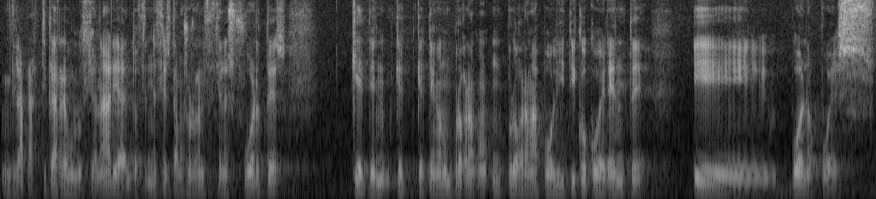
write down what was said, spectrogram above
de la práctica revolucionaria. Entonces necesitamos organizaciones fuertes que, ten, que, que tengan un programa, un programa político coherente y, bueno, pues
